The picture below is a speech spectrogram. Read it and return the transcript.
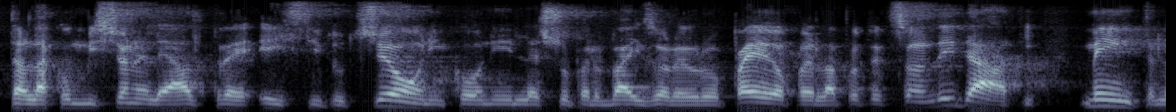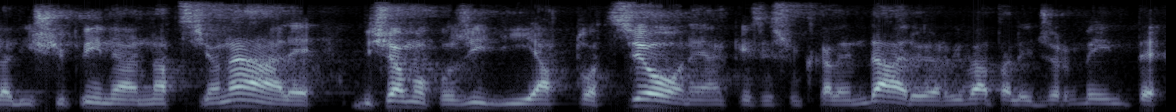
tra la Commissione e le altre istituzioni relazioni con il supervisor europeo per la protezione dei dati, mentre la disciplina nazionale, diciamo così, di attuazione, anche se sul calendario è arrivata leggermente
